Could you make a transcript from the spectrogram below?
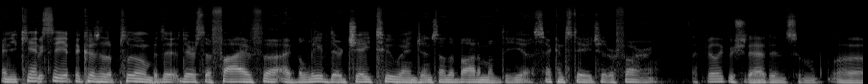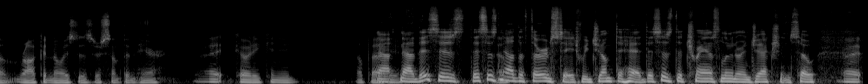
And you can't we, see it because of the plume, but the, there's the five, uh, I believe they're J2 engines on the bottom of the uh, second stage that are firing. I feel like we should add in some uh, rocket noises or something here. Right. Cody, can you out now, here? now this is this is now the third stage. We jumped ahead. This is the translunar injection. So right.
